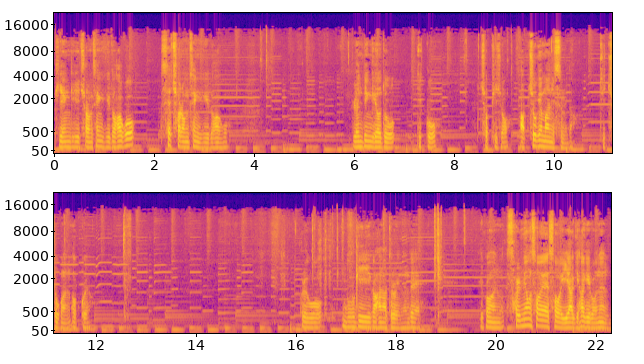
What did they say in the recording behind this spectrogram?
비행기처럼 생기기도 하고 새처럼 생기기도 하고 landing gear도 있고 접히죠. 앞쪽에만 있습니다. 뒤쪽은 없고요. 그리고 무기가 하나 들어있는데 이건 설명서에서 이야기하기로는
